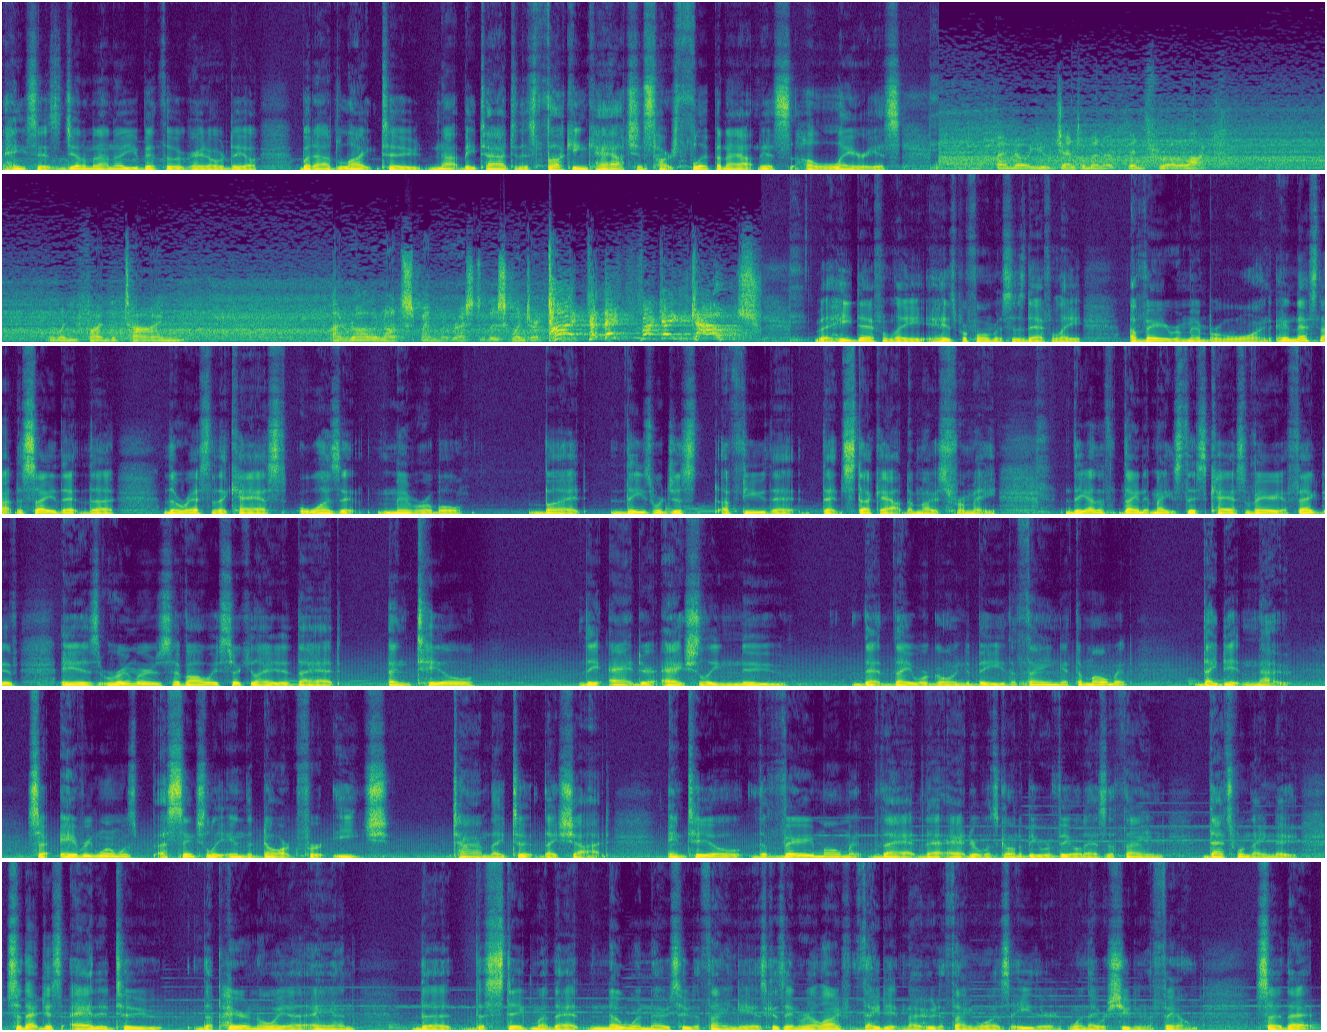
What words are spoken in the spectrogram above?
And he says gentlemen i know you've been through a great ordeal but i'd like to not be tied to this fucking couch and starts flipping out. And it's hilarious. I know you gentlemen have been through a lot but when you find the time i'd rather not spend the rest of this winter tied to this fucking couch but he definitely his performance is definitely a very memorable one. And that's not to say that the the rest of the cast wasn't memorable, but these were just a few that that stuck out the most for me. The other thing that makes this cast very effective is rumors have always circulated that until the actor actually knew that they were going to be the thing at the moment, they didn't know. So everyone was essentially in the dark for each time they took they shot until the very moment that that actor was going to be revealed as the thing that's when they knew so that just added to the paranoia and the the stigma that no one knows who the thing is because in real life they didn't know who the thing was either when they were shooting the film so that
